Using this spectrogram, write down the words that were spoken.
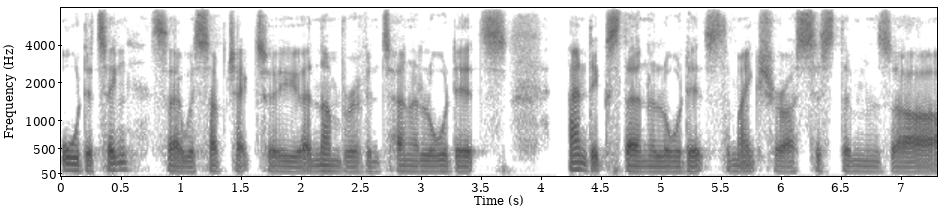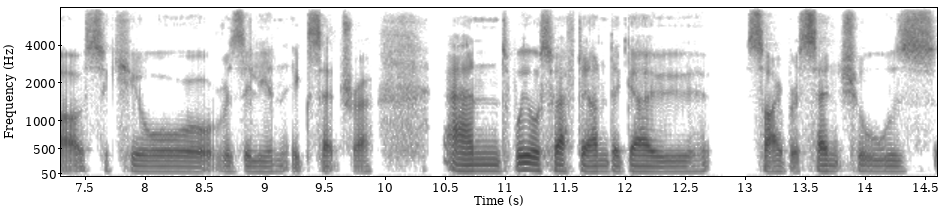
auditing. So we're subject to a number of internal audits and external audits to make sure our systems are secure, resilient, etc. And we also have to undergo cyber essentials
